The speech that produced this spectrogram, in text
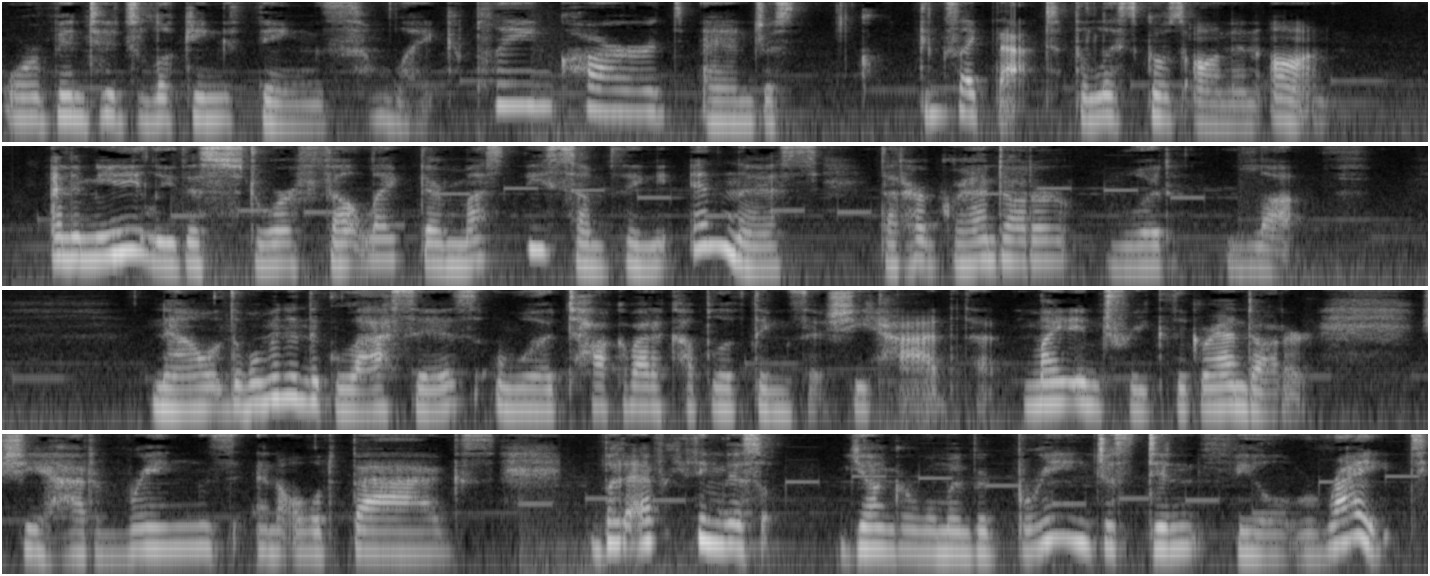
or vintage looking things like playing cards and just things like that. The list goes on and on. And immediately, this store felt like there must be something in this that her granddaughter would love. Now, the woman in the glasses would talk about a couple of things that she had that might intrigue the granddaughter. She had rings and old bags, but everything this younger woman would bring just didn't feel right.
